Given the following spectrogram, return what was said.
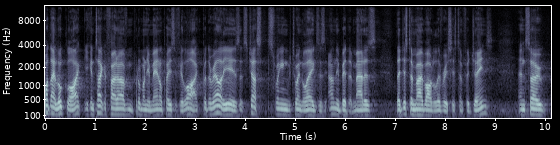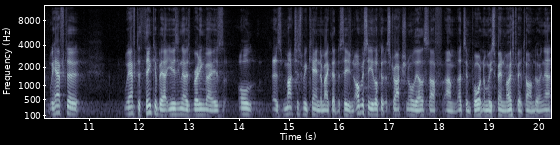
what they look like, you can take a photo of them and put them on your mantelpiece if you like, but the reality is it's just swinging between the legs is the only bit that matters. They're just a mobile delivery system for genes. And so we have to, we have to think about using those breeding values all, as much as we can to make that decision. Obviously, you look at the structure and all the other stuff, um, that's important, and we spend most of our time doing that,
